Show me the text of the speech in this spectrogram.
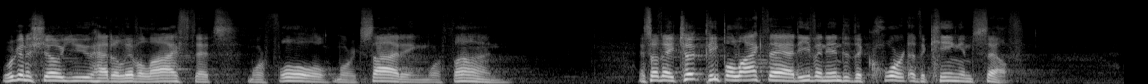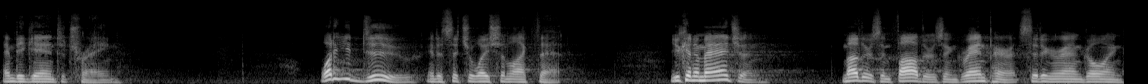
We're going to show you how to live a life that's more full, more exciting, more fun. And so they took people like that even into the court of the king himself and began to train. What do you do in a situation like that? You can imagine mothers and fathers and grandparents sitting around going,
